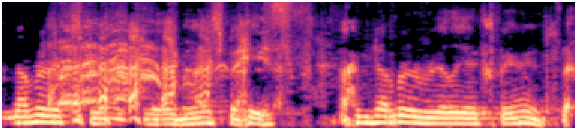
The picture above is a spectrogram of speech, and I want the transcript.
never experienced really MySpace. I've never really experienced that.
